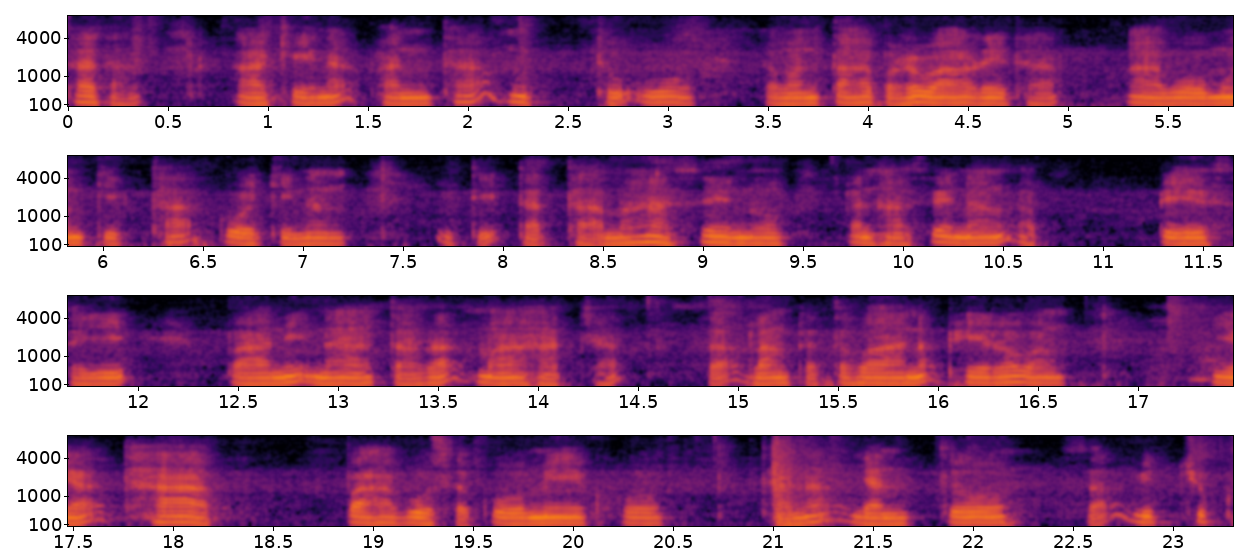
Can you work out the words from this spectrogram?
ธะถะอาเคนะพันธะมุตุโวสมันตาปรวาเรทะอาโวมุนจิตทะโกจินัง อิติตัตถามหาเสโนกันหาเสนังอัปเปสยิปานินาตาระมาหัจจะสะลังกัตวานะเพระวังยะธาปาบุสโกเมโคธนะยันโตสวิชุโก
